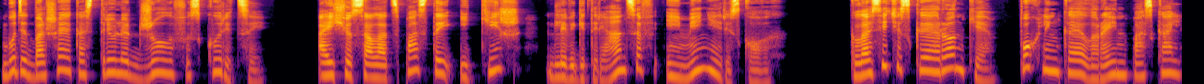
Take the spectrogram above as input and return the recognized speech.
будет большая кастрюля джолов с курицей, а еще салат с пастой и киш для вегетарианцев и менее рисковых. Классическая ронки — пухленькая Лоррейн Паскаль,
